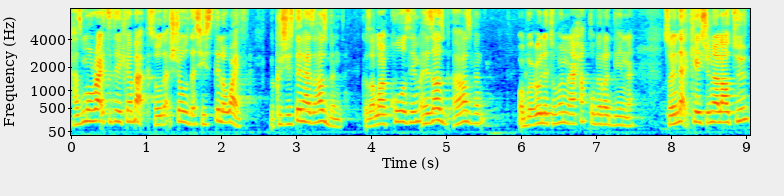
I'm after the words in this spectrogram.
has more right to take her back. So that shows that she's still a wife. Because she still has a husband. Because Allah calls him his husband. Her husband. وَبُعُولَتُهُنَّ أَحَقُّ بِرَدِّهِنَّ So in that case, you're not allowed to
